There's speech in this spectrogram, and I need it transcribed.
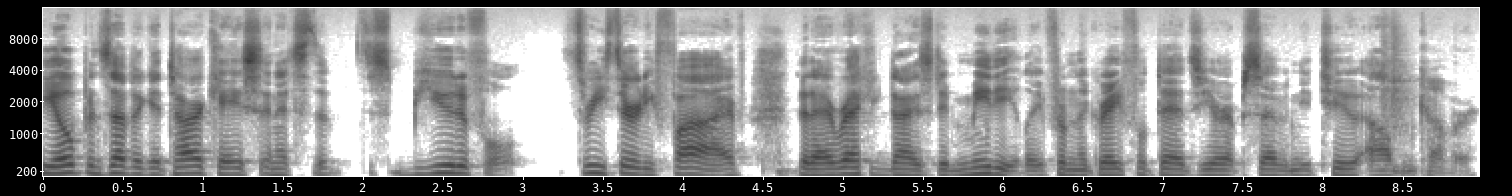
he opens up a guitar case, and it's the this beautiful 335 that I recognized immediately from the Grateful Dead's Europe '72 album cover.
